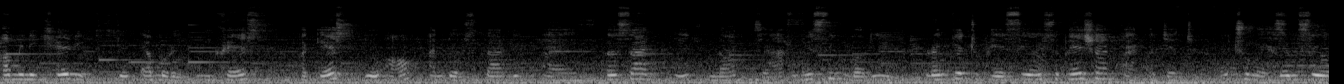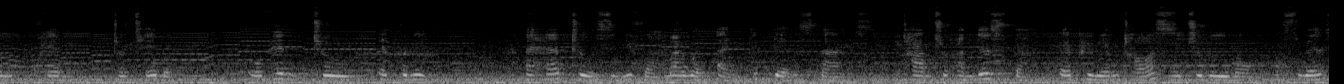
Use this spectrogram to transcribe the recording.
communicating with every request against you of understanding as person is not just using body language to participation and agenda to make them feel comfortable, open to everything. I have to simplify my work and give them styles. Time to understand experience thoughts need to be more observant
